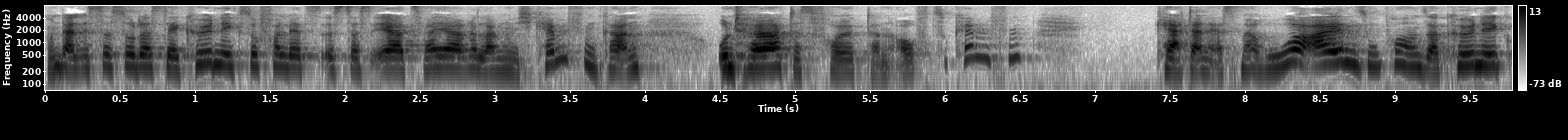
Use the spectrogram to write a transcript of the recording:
Und dann ist das so, dass der König so verletzt ist, dass er zwei Jahre lang nicht kämpfen kann und hört das Volk dann auf zu kämpfen, kehrt dann erstmal Ruhe ein. Super, unser König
